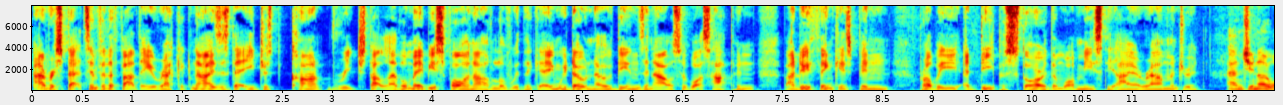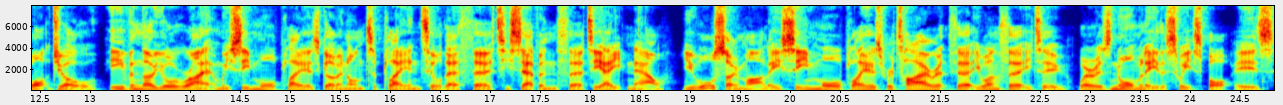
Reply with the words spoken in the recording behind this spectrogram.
I respect him for the fact that he recognizes that he just can't reach that level. Maybe he's fallen out of love with the game. We don't know the ins and outs of what's happened, but I do think it's been probably a deeper story than what meets the eye at Real Madrid. And you know what, Joel? Even though you're right, and we see more players going on to play until they're 37, 38 now, you also, Marley, see more players retire at 31, 32. Whereas normally the sweet spot is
